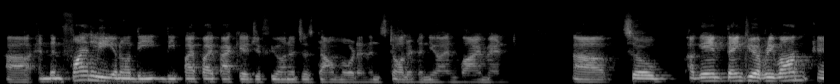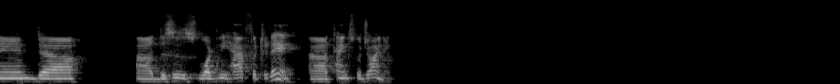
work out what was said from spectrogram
And then finally, you know, the, the PyPI package, if you want to just download and install it in your environment. so again, thank you everyone. And uh, this is what we have for today. Uh, thanks for joining.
